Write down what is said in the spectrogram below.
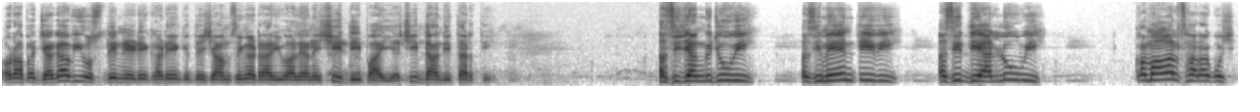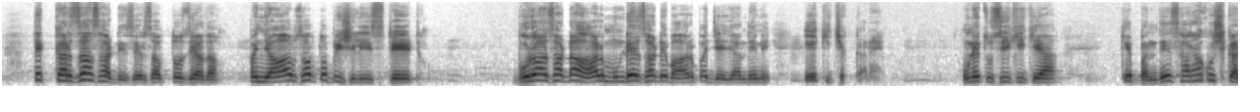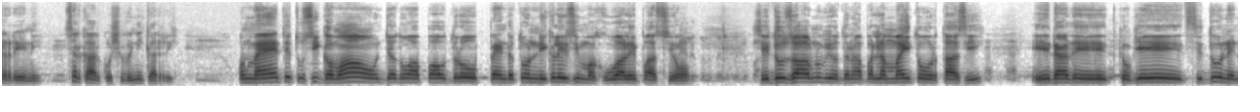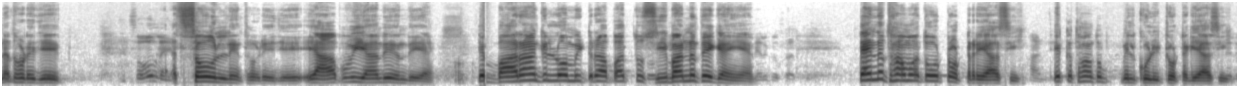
ਔਰ ਆਪਾਂ ਜਗ੍ਹਾ ਵੀ ਉਸ ਦੇ ਨੇੜੇ ਖੜੇ ਕਿਤੇ ਸ਼ਾਮ ਸਿੰਘ ਅਟਾਰੀ ਵਾਲਿਆਂ ਨੇ ਸ਼ਹੀਦੀ ਪਾਈ ਹੈ, ਸ਼ਹੀਦਾਂ ਦੀ ਧਰਤੀ। ਅਸੀਂ ਜੰਗਜੂ ਵੀ, ਅਸੀਂ ਮਿਹਨਤੀ ਵੀ, ਅਸੀਂ ਦਿਆਲੂ ਵੀ, ਕਮਾਲ ਸਾਰਾ ਕੁਝ ਤੇ ਕਰਜ਼ਾ ਸਾਡੇ ਸਿਰ ਸਭ ਤੋਂ ਜ਼ਿਆਦਾ। ਪੰਜਾਬ ਸਭ ਤੋਂ ਪਿਛਲੀ ਸਟੇਟ, ਬੁਰਾ ਸਾਡਾ ਹਾਲ, ਮੁੰਡੇ ਸਾਡੇ ਬਾਹਰ ਭੱਜੇ ਜਾਂਦੇ ਨੇ। ਇਹ ਕੀ ਚੱਕਰ ਹੈ? ਹੁਣੇ ਤੁਸੀਂ ਕੀ ਕਿਹਾ ਕਿ ਬੰਦੇ ਸਾਰਾ ਕੁਝ ਕਰ ਰਹੇ ਨੇ ਸਰਕਾਰ ਕੁਝ ਵੀ ਨਹੀਂ ਕਰ ਰਹੀ। ਹੁਣ ਮੈਂ ਤੇ ਤੁਸੀਂ ਗਵਾਹ ਜਦੋਂ ਆਪਾਂ ਉਧਰੋਂ ਪਿੰਡ ਤੋਂ ਨਿਕਲੇ ਸੀ ਮਖੂ ਵਾਲੇ ਪਾਸਿਓਂ ਸਿੱਧੂ ਸਾਹਿਬ ਨੂੰ ਵੀ ਉਦੋਂ ਆਪਾਂ ਲੰਮਾ ਹੀ ਤੋਰਤਾ ਸੀ। ਇਹਨਾਂ ਦੇ ਕਿਉਂਕਿ ਸਿੱਧੂ ਨੇ ਨਾ ਥੋੜੇ ਜੇ ਸੋਲ ਨੇ। ਥੋੜੇ ਜੇ ਇਹ ਆਪ ਵੀ ਆਂਦੇ ਹੁੰਦੇ ਆ। ਤੇ 12 ਕਿਲੋਮੀਟਰ ਆਪਾਂ ਤੁਸੀਂ ਬੰਨ ਤੇ ਗਏ ਆ। ਤਿੰਨ ਥਾਵਾਂ ਤੋਂ ਟੁੱਟ ਰਿਹਾ ਸੀ। ਇੱਕ ਥਾਂ ਤੋਂ ਬਿਲਕੁਲ ਹੀ ਟੁੱਟ ਗਿਆ ਸੀ।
